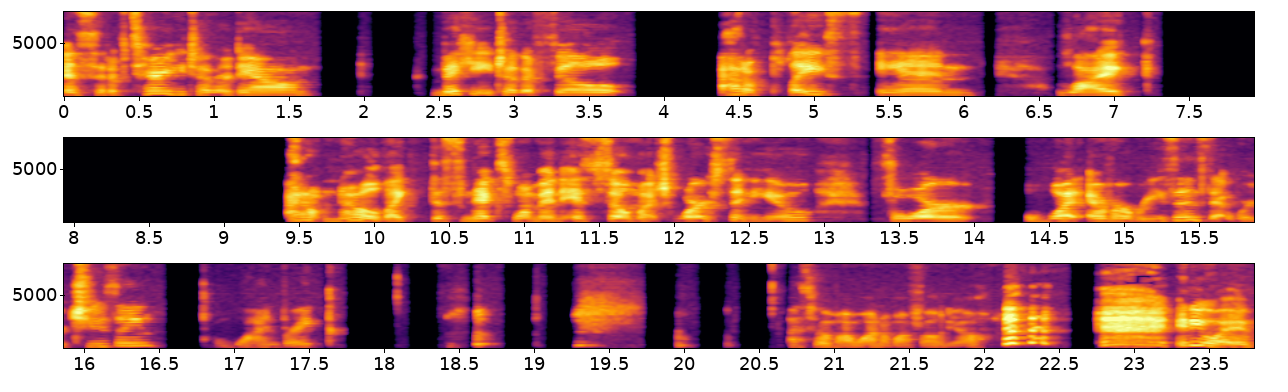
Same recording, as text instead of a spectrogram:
instead of tearing each other down making each other feel out of place and like I don't know, like this next woman is so much worse than you for whatever reasons that we're choosing. Wine break. I spilled my wine on my phone, y'all. anyway,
